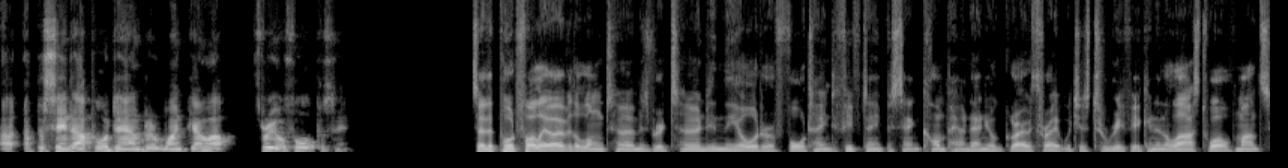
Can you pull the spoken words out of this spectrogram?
a, a percent up or down, but it won't go up three or 4%. So the portfolio over the long term has returned in the order of 14 to 15% compound annual growth rate, which is terrific. And in the last 12 months,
